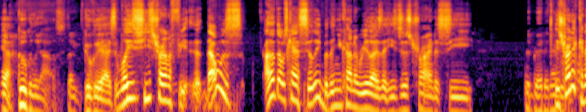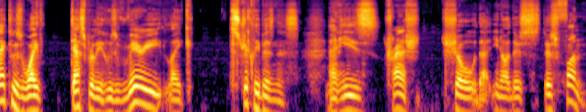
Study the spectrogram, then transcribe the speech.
yeah, googly eyes. Like, googly eyes. Well, he's he's trying to feel that was. I thought that was kind of silly, but then you kind of realize that he's just trying to see. The good in He's trying to connect to his wife desperately, who's very like strictly business, and mm-hmm. he's trying to sh- show that you know there's there's fun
